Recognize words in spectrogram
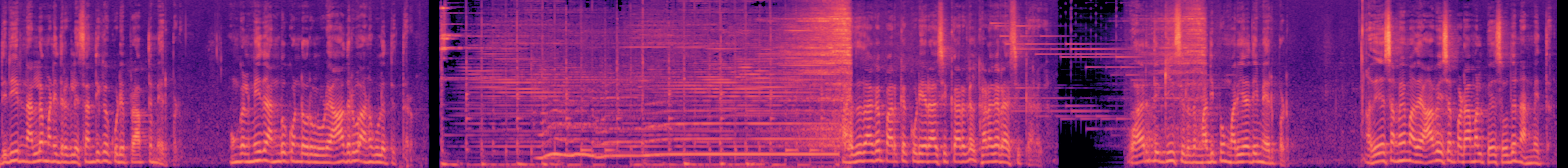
திடீர் நல்ல மனிதர்களை சந்திக்கக்கூடிய பிராப்தம் ஏற்படும். உங்கள் மீது அன்பு கொண்டவர்களுடைய ஆதரவு அனுகூலத்தை தரும். அடுத்ததாக பார்க்கக்கூடிய ராசிக்காரர்கள் கடக ராசிக்காரர்கள். வார்த்தைக்கு சிறிது மதிப்பும் மரியாதையும் ஏற்படும். அதே சமயம் அதை ஆவேசப்படாமல் பேசுவது நன்மை தரும்.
